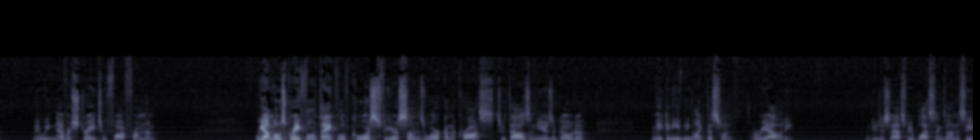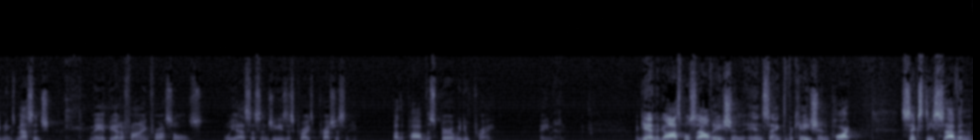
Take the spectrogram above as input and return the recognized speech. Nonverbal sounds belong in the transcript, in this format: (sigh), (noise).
May we never stray too far from them. We are most grateful and thankful, of course, for your Son's work on the cross 2,000 years ago to make an evening like this one a reality. We do just ask for your blessings on this evening's message. May it be edifying for our souls. We ask this in Jesus Christ's precious name. By the power of the Spirit, we do pray. Amen. Again, the gospel salvation in sanctification, part 67.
